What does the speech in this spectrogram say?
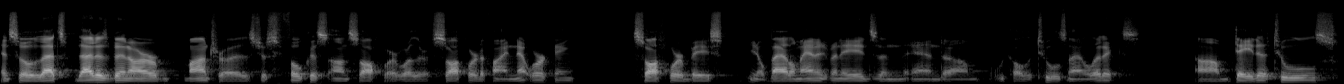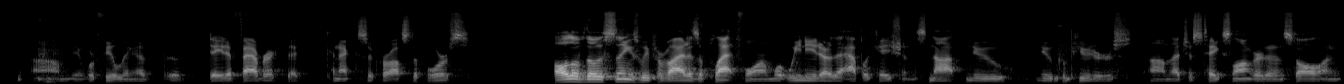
And so that's, that has been our mantra is just focus on software, whether it's software defined networking, software based, you know, battle management aids and, and um, we call the tools and analytics, um, data tools. Um, you know, we're fielding a, a data fabric that connects across the force. All of those things we provide as a platform. What we need are the applications, not new new computers. Um, that just takes longer to install on,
